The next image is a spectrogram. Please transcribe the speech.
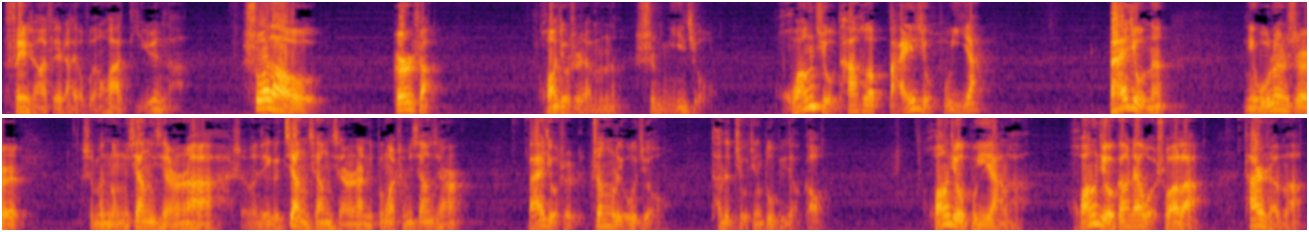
非常非常有文化底蕴呐。说到根儿上，黄酒是什么呢？是米酒。黄酒它和白酒不一样。白酒呢，你无论是什么浓香型啊，什么这个酱香型啊，你甭管什么香型，白酒是蒸馏酒，它的酒精度比较高。黄酒不一样啊，黄酒刚才我说了，它是什么？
